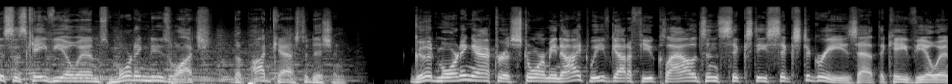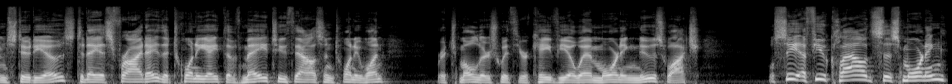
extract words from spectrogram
This is KVOM's Morning News Watch, the podcast edition. Good morning. After a stormy night, we've got a few clouds and 66 degrees at the KVOM studios. Today is Friday, the 28th of May, 2021. Rich Mollers with your KVOM Morning News Watch. We'll see a few clouds this morning,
